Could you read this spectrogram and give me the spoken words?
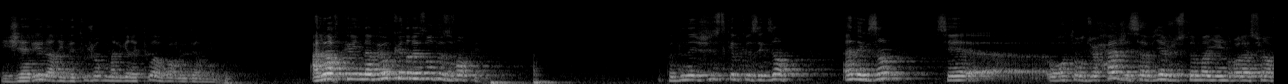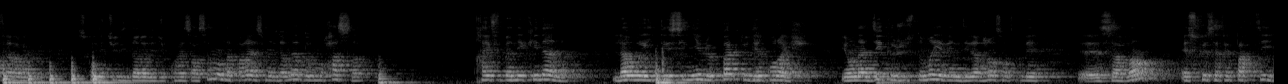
Et Jarir arrivait toujours malgré tout à avoir le dernier mot. Alors qu'il n'avait aucune raison de se vanter. On peut donner juste quelques exemples. Un exemple, c'est euh, au retour du Hajj, et ça vient justement, il y a une relation à faire avec ce qu'on étudie dans la vie du professeur Salman. On a parlé la semaine dernière de Muhassab, Khaif Bani Kinan, là où a été signé le pacte des Quraysh. Et on a dit que justement, il y avait une divergence entre les euh, savants. Est-ce que ça fait partie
